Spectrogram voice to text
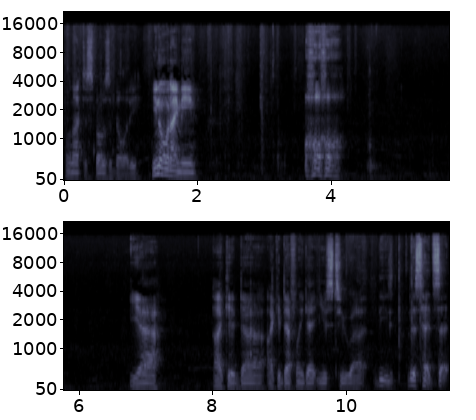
Well, not disposability. You know what I mean. Oh, yeah. I could uh, I could definitely get used to uh, these this headset.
